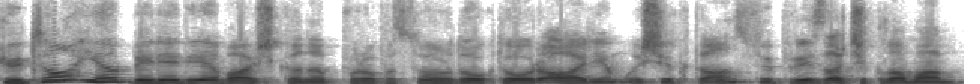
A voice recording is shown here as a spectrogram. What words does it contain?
Kütahya Belediye Başkanı Profesör Doktor Alim Işık'tan sürpriz açıklama.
